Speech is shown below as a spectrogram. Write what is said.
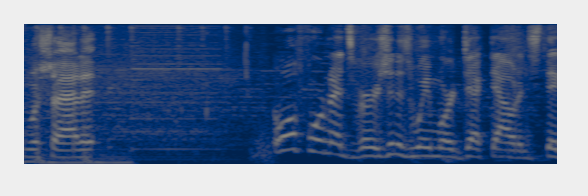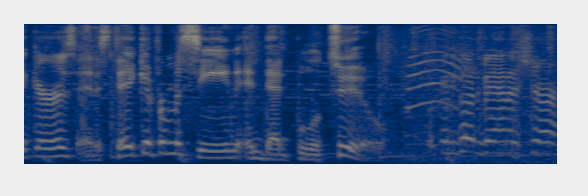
Wish I had it. While Fortnite's version is way more decked out in stickers, it is taken from a scene in Deadpool 2. Looking good, Vanisher.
